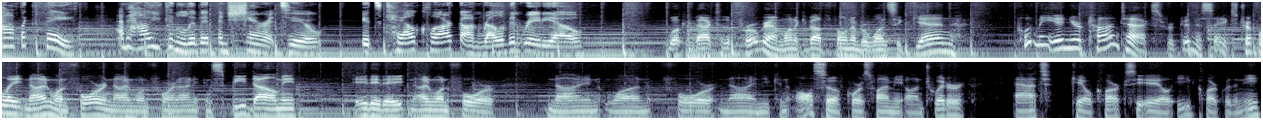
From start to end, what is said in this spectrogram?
Catholic faith and how you can live it and share it too. It's Cale Clark on Relevant Radio. Welcome back to the program. I want to give out the phone number once again. Put me in your contacts, for goodness sakes. 888 914 9149. You can speed dial me, 888 914 9149. You can also, of course, find me on Twitter at Cale Clark, C A L E, Clark with an E.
